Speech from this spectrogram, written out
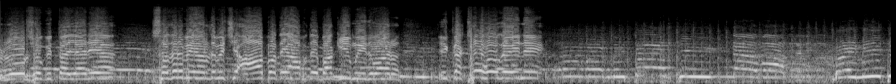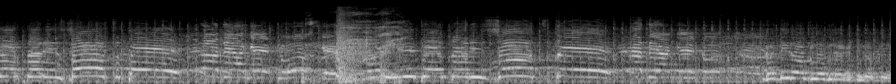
ਰੋਡ ਸ਼ੋਅ ਕੀਤਾ ਜਾ ਰਿਹਾ। ਸਦਰ ਬਾਜ਼ਾਰ ਦੇ ਵਿੱਚ ਆਪ ਅਤੇ ਆਪ ਦੇ ਬਾਗੀ ਉਮੀਦਵਾਰ ਇਕੱਠੇ ਹੋ ਗਏ ਨੇ। ਭਾਈ ਮੀਤ ਹੈ ਤੇਰੀ ਸੋਚ ਤੇ। ਕਰਾ ਦੇਾਂਗੇ ਠੋਕ ਕੇ ਭਾਈ ਮੀਤ ਹੈ ਤੇਰੀ ਸੋਚ ਤੇ ਗੱਡੀ ਰੋਕ ਲਓ ਵੀਰੇ ਗੱਡੀ ਰੋਕ ਲਓ।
